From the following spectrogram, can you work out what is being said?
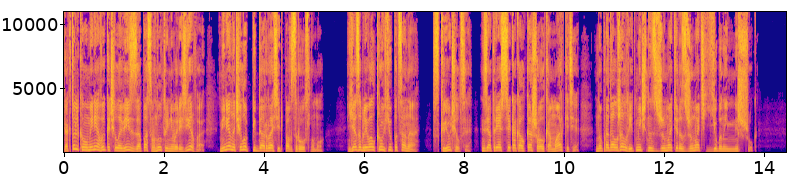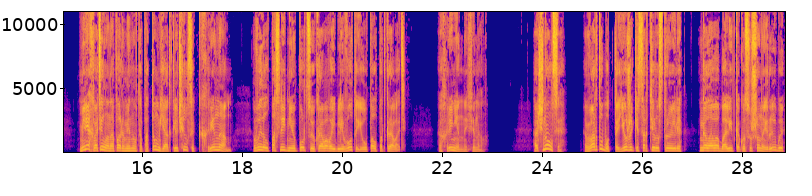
Как только у меня выкачало весь запас внутреннего резерва, меня начало пидорасить по-взрослому. Я заблевал кровью пацана, Скрючился, затрясся, как алкаш в алкомаркете, но продолжал ритмично сжимать и разжимать ебаный мешок. Меня хватило на пару минут, а потом я отключился к хренам, выдал последнюю порцию кровавой блевоты и упал под кровать. Охрененный финал. Очнулся. Во рту будто ежики сортир устроили, голова болит, как у сушеной рыбы,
